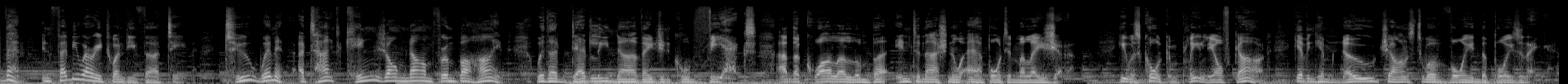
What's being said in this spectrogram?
Then, in February 2013, two women attacked Kim Jong Nam from behind with a deadly nerve agent called VX at the Kuala Lumpur International Airport in Malaysia. He was caught completely off guard, giving him no chance to avoid the poisoning.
